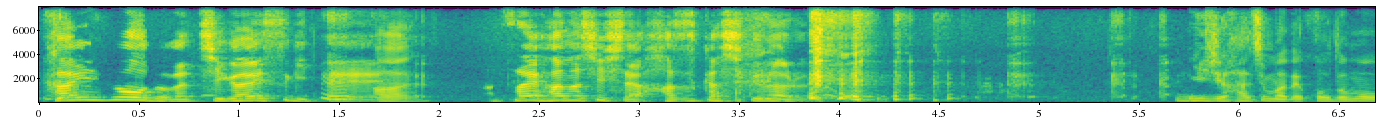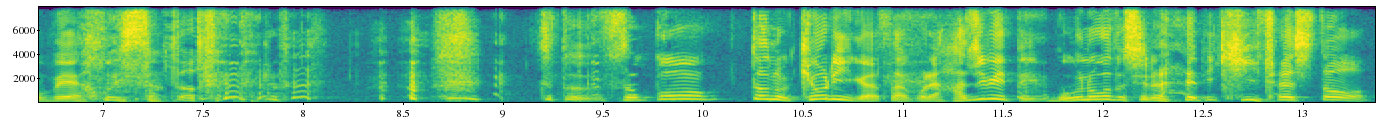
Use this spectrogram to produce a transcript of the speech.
解像度が違いすぎて、はい。浅い話したら恥ずかしくなる。28まで子供部屋おじさんだったちょっとそことの距離がさこれ初めて 僕のこと知らないで聞いた人、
